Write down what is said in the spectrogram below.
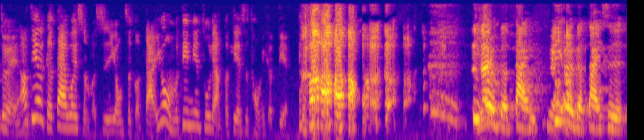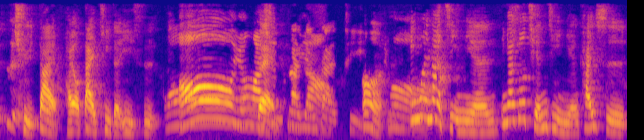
对。然后第二个代为什么是用这个代？因为我们店面租两个店是同一个店。第二个代，第二个代是取代还有代替的意思。哦，原来是这样。代替。嗯，因为那几年，应该说前几年开始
